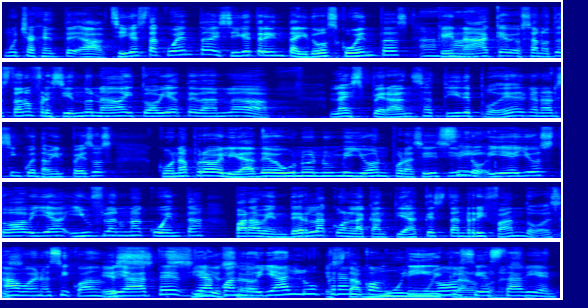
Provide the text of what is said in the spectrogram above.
Mucha gente, ah, sigue esta cuenta y sigue 32 cuentas que nada que, o sea, no te están ofreciendo nada y todavía te dan la la esperanza a ti de poder ganar 50 mil pesos con una probabilidad de uno en un millón, por así decirlo. Y ellos todavía inflan una cuenta para venderla con la cantidad que están rifando. ah, bueno, sí, cuando ya, te, ya, cuando ya lucran contigo, sí está bien.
